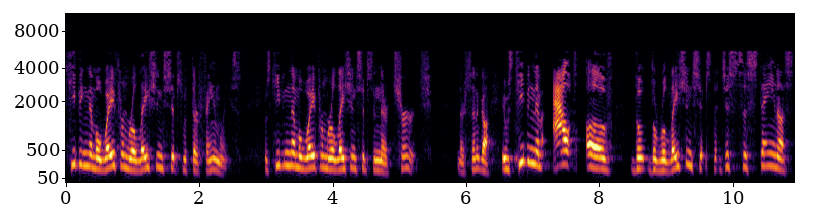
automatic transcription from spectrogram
keeping them away from relationships with their families. It was keeping them away from relationships in their church, in their synagogue. It was keeping them out of the, the relationships that just sustain us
